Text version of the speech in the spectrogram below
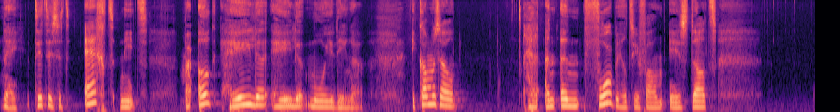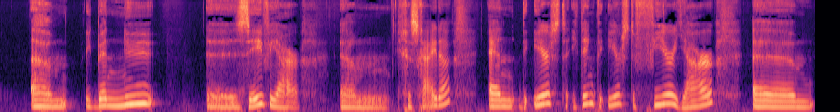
nee, dit is het echt niet. Maar ook hele, hele mooie dingen. Ik kan me zo. Een, een voorbeeld hiervan is dat. Um, ik ben nu uh, zeven jaar um, gescheiden. En de eerste, ik denk de eerste vier jaar. Um,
